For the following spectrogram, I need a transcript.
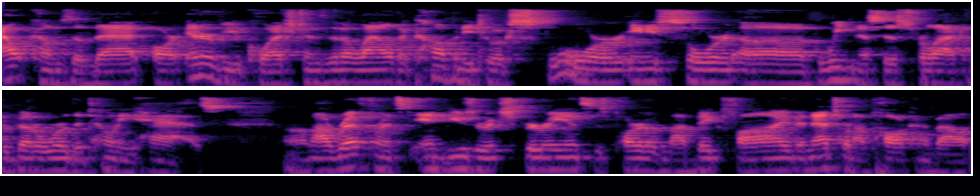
outcomes of that are interview questions that allow the company to explore any sort of weaknesses, for lack of a better word, that Tony has. Um, I referenced end user experience as part of my big five, and that's what I'm talking about.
